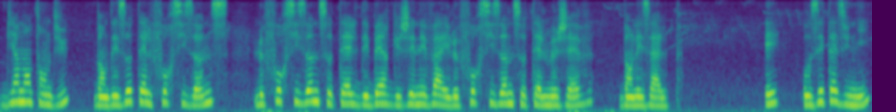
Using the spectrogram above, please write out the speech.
bien entendu, dans des hôtels Four Seasons, le Four Seasons Hotel des Bergues Geneva et le Four Seasons Hotel Megève, dans les Alpes. Et, aux États-Unis,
